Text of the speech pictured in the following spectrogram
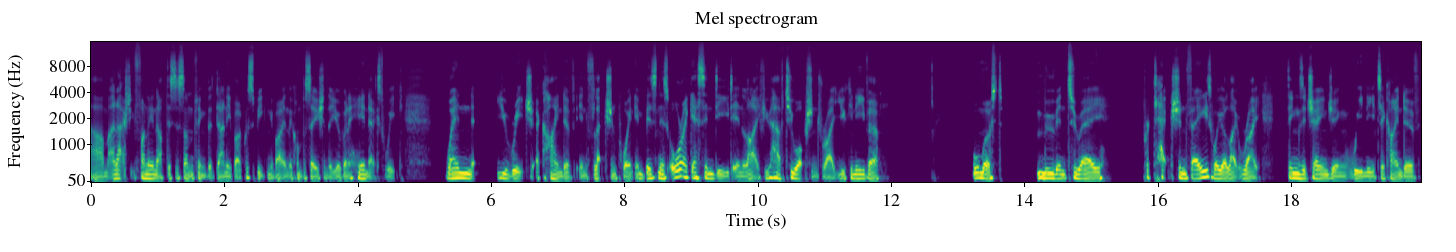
um, and actually, funnily enough, this is something that Danny Buck was speaking about in the conversation that you're going to hear next week. When you reach a kind of inflection point in business, or I guess indeed in life, you have two options, right? You can either almost move into a protection phase where you're like, right, things are changing. We need to kind of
